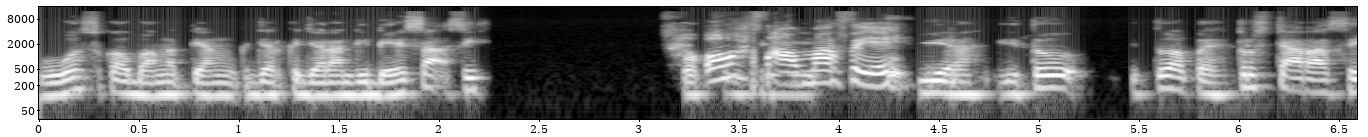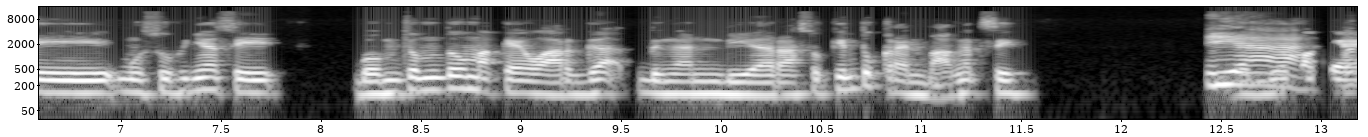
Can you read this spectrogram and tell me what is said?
gue suka banget yang kejar-kejaran di desa sih. Waktu Oh si sama sih. iya itu itu apa ya? Terus cara si musuhnya si Bom Chum tuh pakai warga dengan dia rasukin tuh keren banget sih. Dan dia Iya pakai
